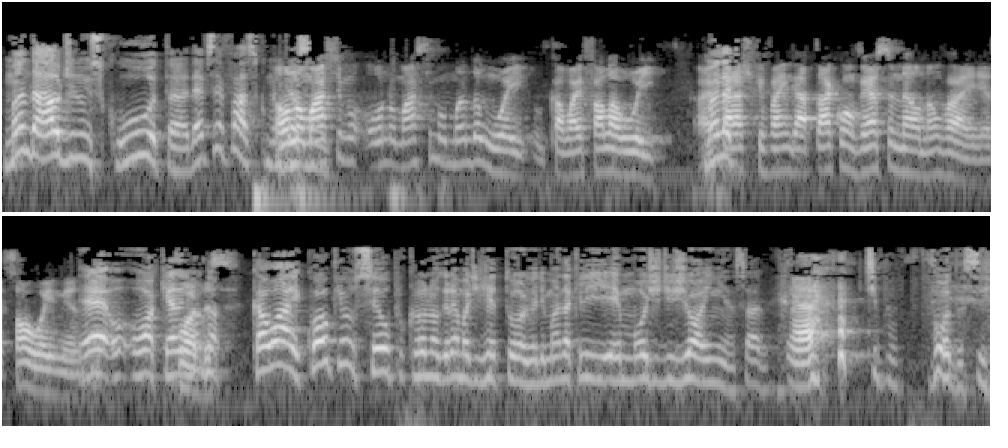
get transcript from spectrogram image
manda áudio não escuta, deve ser fácil. Ou no máximo, ou no máximo manda um oi. O Kawai fala oi. Aí manda... o cara acha que vai engatar a conversa, não, não vai, é só oi mesmo. É, ou, ou aquela manda, Kawai, qual que é o seu pro cronograma de retorno? Ele manda aquele emoji de joinha, sabe? É. tipo, foda-se.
